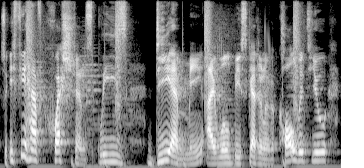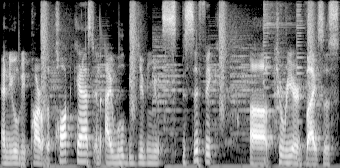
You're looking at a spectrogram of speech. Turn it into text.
So if you have questions, please DM me. I will be scheduling a call with you and you'll be part of the podcast and I will be giving you specific uh, career advices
